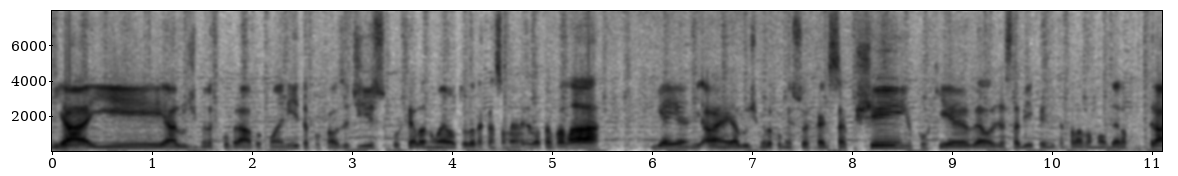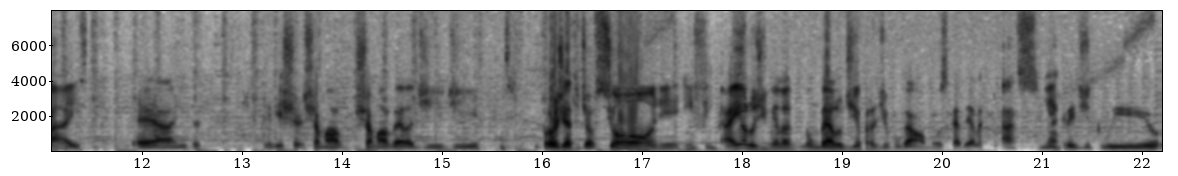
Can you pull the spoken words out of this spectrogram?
E aí a Ludmilla ficou brava com a Anitta por causa disso, porque ela não é autora da canção, mas ela estava lá. E aí a, a Ludmilla começou a ficar de saco cheio, porque ela já sabia que a Anitta falava mal dela por trás. É, a Anitta chamava, chamava ela de, de projeto de Alcione, enfim. Aí a Ludmilla, num belo dia, para divulgar uma música dela, assim acredito eu,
